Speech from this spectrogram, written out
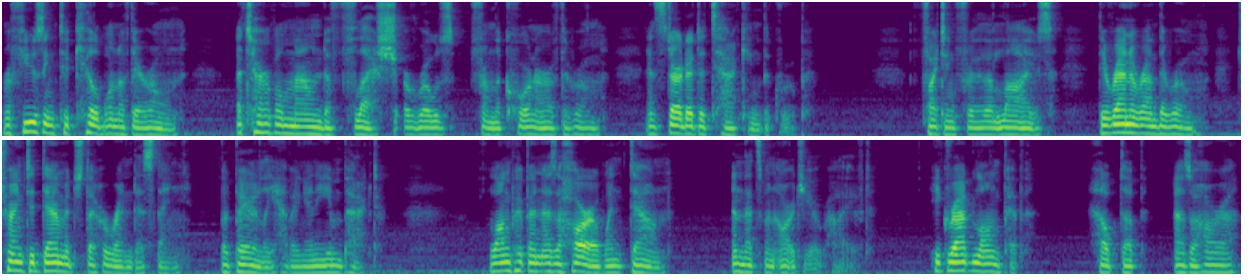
Refusing to kill one of their own, a terrible mound of flesh arose from the corner of the room and started attacking the group. Fighting for their lives, they ran around the room, trying to damage the horrendous thing, but barely having any impact. Longpip and Azahara went down, and that's when Argy arrived. He grabbed Longpip, helped up Azahara,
